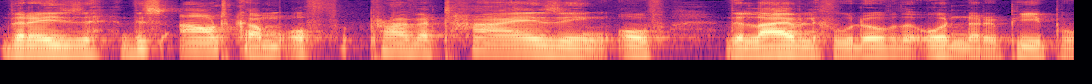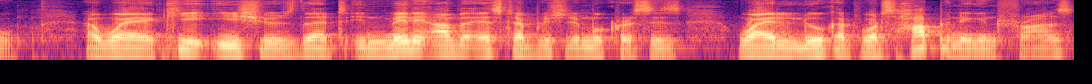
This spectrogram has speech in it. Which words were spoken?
there is this outcome of privatizing of the livelihood of the ordinary people uh, were key issues that in many other established democracies, while you look at what's happening in France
